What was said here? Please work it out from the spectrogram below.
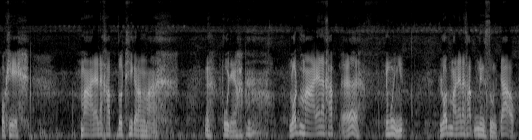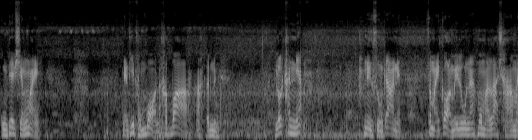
โอเค มาแล้วนะครับ รถที่กำลังมาพูดอย่างนี้ครับรถมาแล้วนะครับ เออยังพูดอย่างนี้ รถมาแล้วนะครับ 109 กรุงเทพเชียงใหม่ อย่างที่ผมบอกนะครับว่า อะแป๊บหนึ่งรถคันนี้109 เนี่ย สมัยก่อนไม่รู้นะว่ามันล่าช้าไหม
